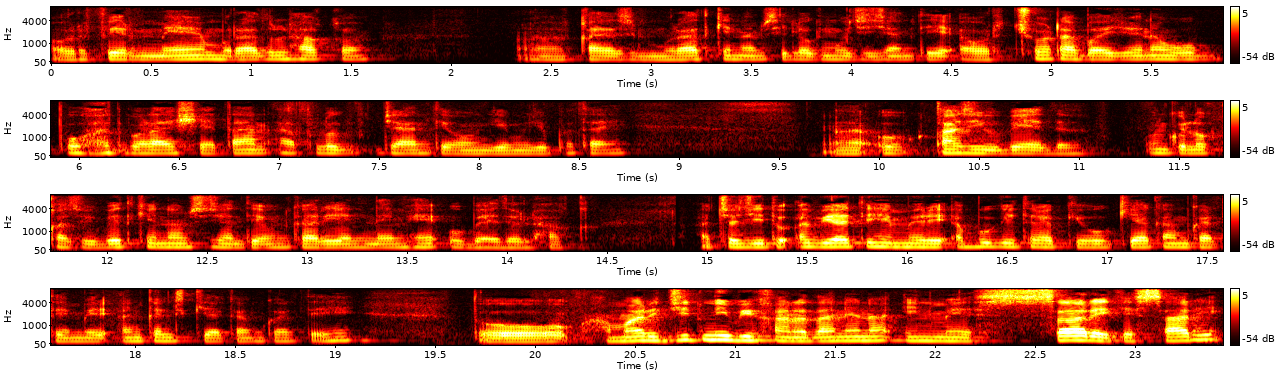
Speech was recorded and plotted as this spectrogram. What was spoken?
और फिर मैं, मुरादुल हक काजी मुराद के नाम से लोग मुझे जानते हैं। और छोटा भाई जो है ना, वो बहुत बड़ा शैतान, आप लोग जानते होंगे, मुझे पता है। काजी उबैद, उनको लोग काजी उबैद के नाम से जानते हैं। उनका रियल नेम है उबैदुल हक। अच्छा जी तो अभी आते हैं मेरे अबू की तरफ़ कि वो क्या काम करते हैं, मेरे अंकल क्या काम करते हैं। तो हमारी जितनी भी ख़ानदान है ना, इनमें सारे के सारे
